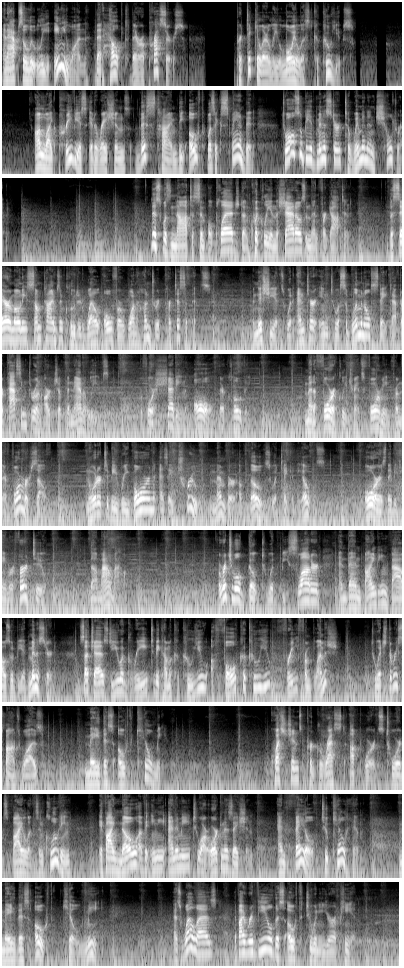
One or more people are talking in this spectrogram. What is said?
and absolutely anyone that helped their oppressors, particularly loyalist Kikuyus. Unlike previous iterations, this time the oath was expanded to also be administered to women and children. This was not a simple pledge done quickly in the shadows and then forgotten. The ceremony sometimes included well over 100 participants. Initiates would enter into a subliminal state after passing through an arch of banana leaves before shedding all their clothing, metaphorically transforming from their former self in order to be reborn as a true member of those who had taken the oaths or as they became referred to, the Mau Mau. A ritual goat would be slaughtered, and then binding vows would be administered, such as Do you agree to become a Kikuyu, a full Kikuyu, free from blemish? To which the response was, May this oath kill me. Questions progressed upwards towards violence, including if I know of any enemy to our organization and fail to kill him, may this oath kill me. As well as if I reveal this oath to any European,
